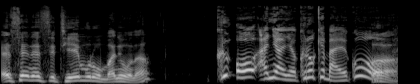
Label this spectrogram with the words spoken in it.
SNS DM으로 많이 오나? 그, 어, 아니, 아니요. 그렇게 말고, 어.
